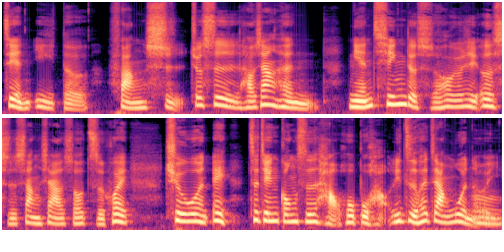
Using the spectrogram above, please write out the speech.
建议的。方式就是好像很年轻的时候，尤其二十上下的时候，只会去问：哎、欸，这间公司好或不好？你只会这样问而已。嗯、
